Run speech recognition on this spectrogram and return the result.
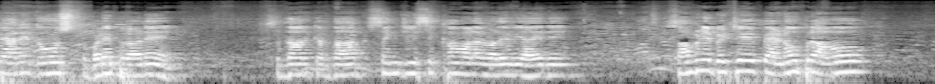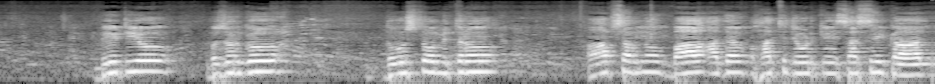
ਪਿਆਰੇ ਦੋਸਤ ਬੜੇ ਪੁਰਾਣੇ ਸਰਦਾਰ ਕਰਤਾਰ ਸਿੰਘ ਜੀ, ਸਿੱਖਾਂ ਵਾਲੇ ਵਾਲੇ ਵੀ ਆਏ ਨੇ। ਸਾਹਮਣੇ ਬੈਠੇ ਭੈਣੋ, ਭਰਾਵੋ, ਬੇਟਿਓ, ਬਜ਼ੁਰਗੋ ਦੋਸਤੋ, ਮਿੱਤਰੋ, ਆਪ ਸਭ ਨੂੰ ਬਾ ਅਦਬ ਹੱਥ ਜੋੜ ਕੇ ਸਤਿ ਸ੍ਰੀ ਅਕਾਲ।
